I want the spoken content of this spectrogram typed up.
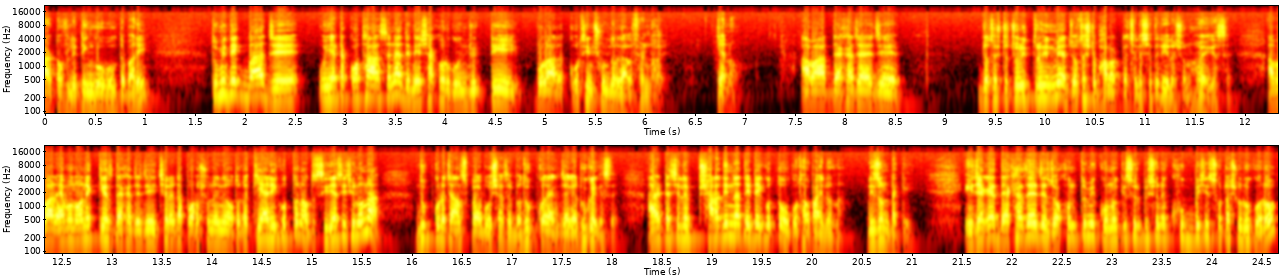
art of letting go বলতে পারি। তুমি দেখবা যে ওই একটা কথা আছে না যে নেশাখোর গঞ্জুটি বলার কঠিন সুন্দর গার্লফ্রেন্ড হয়। কেন? আবার দেখা যায় যে যথেষ্ট চরিত্রহীন মেয়ে, যথেষ্ট ভালো একটা ছেলের সাথে রিলেশন হয়ে গেছে। আবার এমন অনেক কেস দেখা যায় যে এই ছেলেটা পড়াশোনা নিয়ে অতটা কেয়ারই করতো না, অত সিরিয়াসই ছিল না, ধূপ করে চান্স পায় বসে আছে বা ধূপ করে এক জায়গায় ঢুকে গেছে। আর একটা ছেলে সারাদিন রাত এটাই করতো, ও কোথাও পাইলো না। রিজনটা কি? এই জায়গায় দেখা যায় যে যখন তুমি কোনো কিছুর পিছনে খুব বেশি ছোটা শুরু করো,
